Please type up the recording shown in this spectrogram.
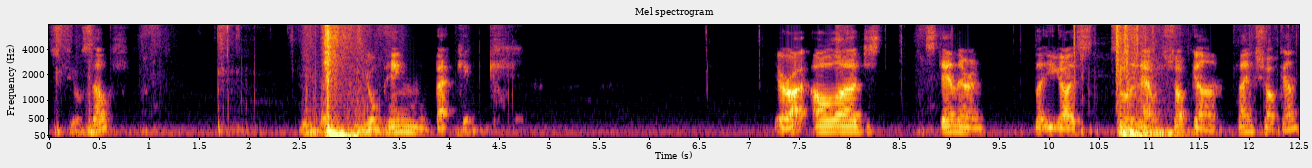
Steel self. Yumping back kick. You're alright, I'll uh, just stand there and let you guys sort it out with shotgun. Thanks, shotgun.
